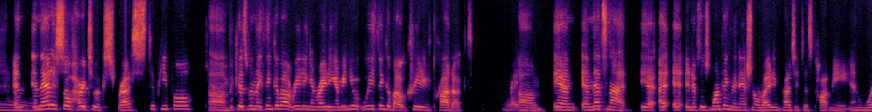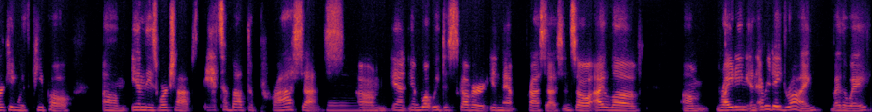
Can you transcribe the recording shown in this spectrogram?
and and that is so hard to express to people Yeah. um, because when they think about reading and writing i mean you we think about creating product right. um, and and that's not yeah I- and if there's one thing the national writing project has taught me and working with people um, in these workshops it's about the process Mm. um, and, and what we discover in that process and so i love um, writing and everyday drawing by the way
